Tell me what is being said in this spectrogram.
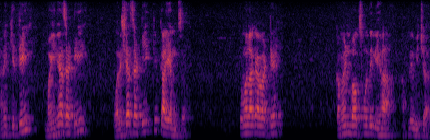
आणि किती? महिन्यासाठी वर्षासाठी की कायमचं? तुम्हाला काय वाटते? कमेंट बॉक्समध्ये लिहा आपले विचार.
